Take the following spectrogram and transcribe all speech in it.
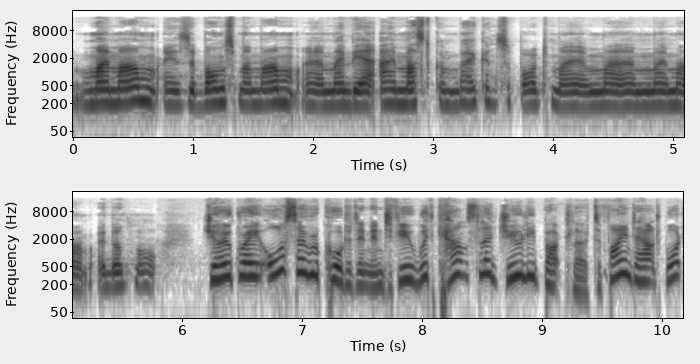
my mom is the bombs. My mom, uh, maybe I must come back and support my, my, my mom. I don't know. Jo Gray also recorded an interview with Councillor Julie Butler to find out what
